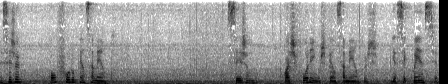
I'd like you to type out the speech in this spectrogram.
Mas seja qual for o pensamento, sejam quais forem os pensamentos e a sequência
